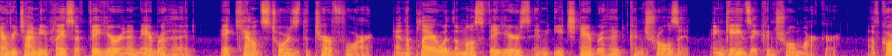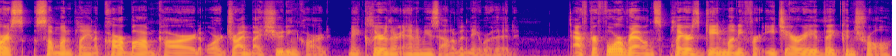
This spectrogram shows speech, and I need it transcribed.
Every time you place a figure in a neighborhood, it counts towards the turf war, and the player with the most figures in each neighborhood controls it and gains a control marker. Of course, someone playing a car bomb card or drive by shooting card may clear their enemies out of a neighborhood. After four rounds, players gain money for each area they control,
